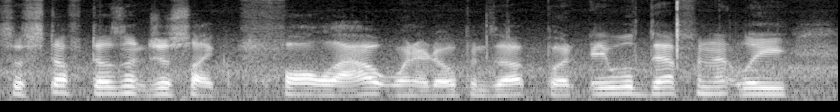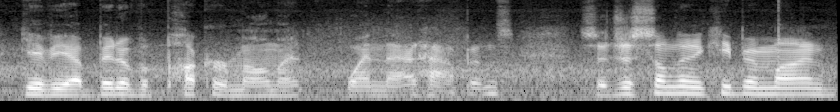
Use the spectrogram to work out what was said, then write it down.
so stuff doesn't just like fall out when it opens up, but it will definitely give you a bit of a pucker moment when that happens. So just something to keep in mind,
